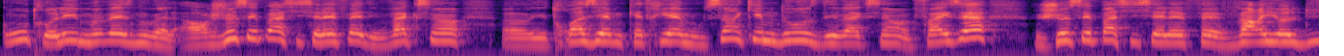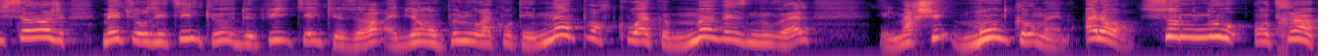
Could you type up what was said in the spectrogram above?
contre les mauvaises nouvelles. Alors je ne sais pas si c'est l'effet des vaccins, euh, des troisième, quatrième ou cinquième doses des vaccins Pfizer, je ne sais pas si c'est l'effet variole du singe, mais toujours est-il que depuis quelques heures, eh bien on peut nous raconter n'importe quoi comme mauvaise nouvelle, et le marché monte quand même. Alors, sommes-nous en train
